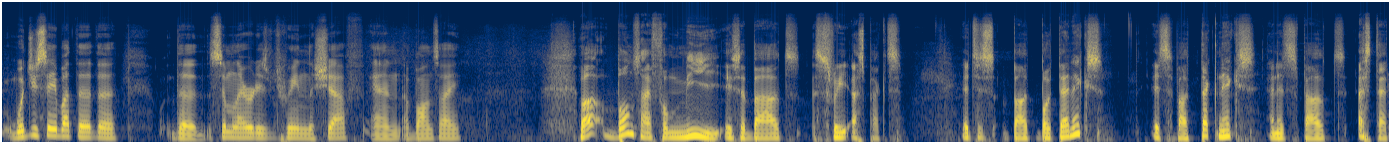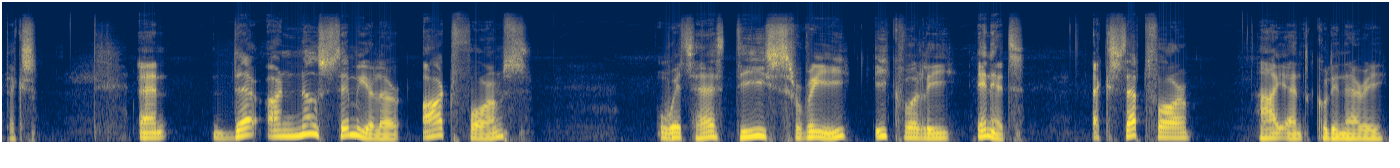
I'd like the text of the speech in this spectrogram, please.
What'd you say about the the the similarities between the chef and a bonsai? Well, bonsai for me is about three aspects. It is about botanics, it's about techniques, and it's about aesthetics. And there are no similar art forms which has these three equally in it, except for high-end culinary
